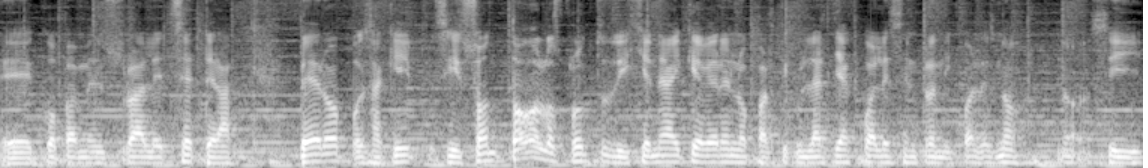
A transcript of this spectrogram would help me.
eh, copa menstrual, etcétera. Pero pues aquí, si son todos los productos de higiene, hay que ver en lo particular ya cuáles entran y cuáles no. ¿no? Si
